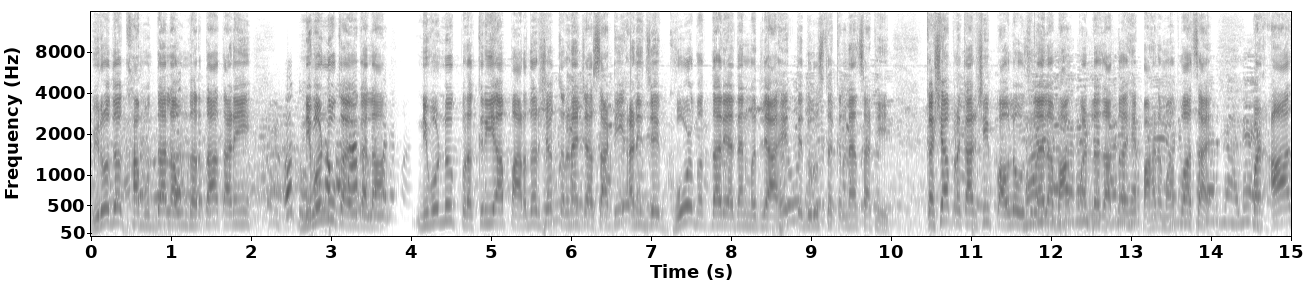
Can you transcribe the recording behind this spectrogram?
विरोधक हा मुद्दा लावून धरतात आणि निवडणूक आयोगाला निवडणूक प्रक्रिया पारदर्शक करण्याच्यासाठी आणि जे घोळ मतदार याद्यांमधले आहेत ते दुरुस्त करण्यासाठी कशा प्रकारची पावलं उचलायला भाग पाडलं जातं हे पाहणं महत्वाचं आहे. पण आज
